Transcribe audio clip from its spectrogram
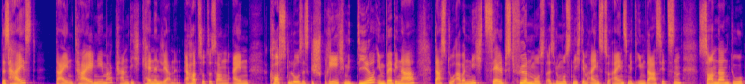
Das heißt, dein Teilnehmer kann dich kennenlernen. Er hat sozusagen ein kostenloses Gespräch mit dir im Webinar, das du aber nicht selbst führen musst. Also du musst nicht im 1 zu 1 mit ihm da sitzen, sondern du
